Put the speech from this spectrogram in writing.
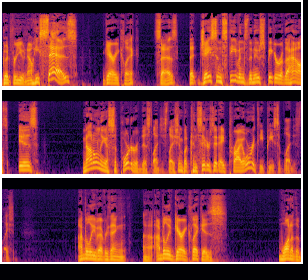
Good for you. Now, he says, Gary Click says, that Jason Stephens, the new Speaker of the House, is not only a supporter of this legislation, but considers it a priority piece of legislation. I believe everything, uh, I believe Gary Click is one of the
